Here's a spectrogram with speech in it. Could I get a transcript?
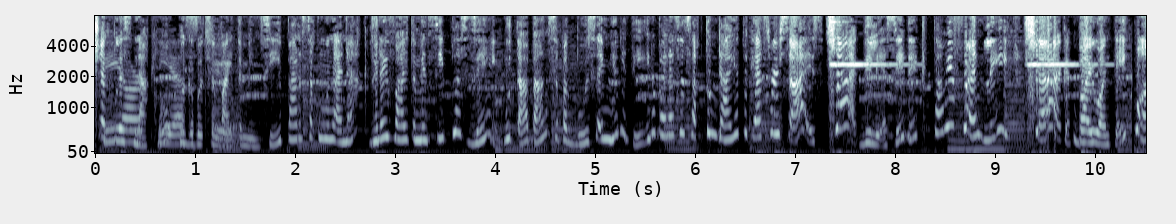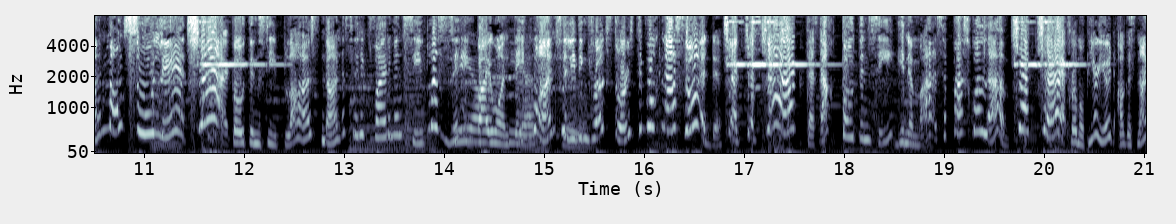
Checklist na ko, PRPS2. pagabot sa vitamin C para sa akong mga anak. Dunay vitamin C plus zinc. Mutabang sa pag-boost sa immunity, inubanan sa saktong diet ug exercise. Check! Dili acidic, tummy friendly. Check! Buy one, take one, maong sulit. Check! Potency plus, non-acidic vitamin C plus zinc. Buy one, take one sa leading drugstores tibok nasod. Check, check, check! Tatak potency, ginama sa Pascual Lab. Check, check! Promo period, August 9,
